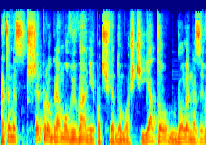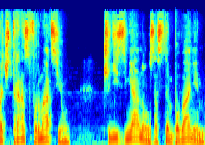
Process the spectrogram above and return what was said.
Natomiast przeprogramowywanie podświadomości, ja to wolę nazywać transformacją, czyli zmianą, zastępowaniem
